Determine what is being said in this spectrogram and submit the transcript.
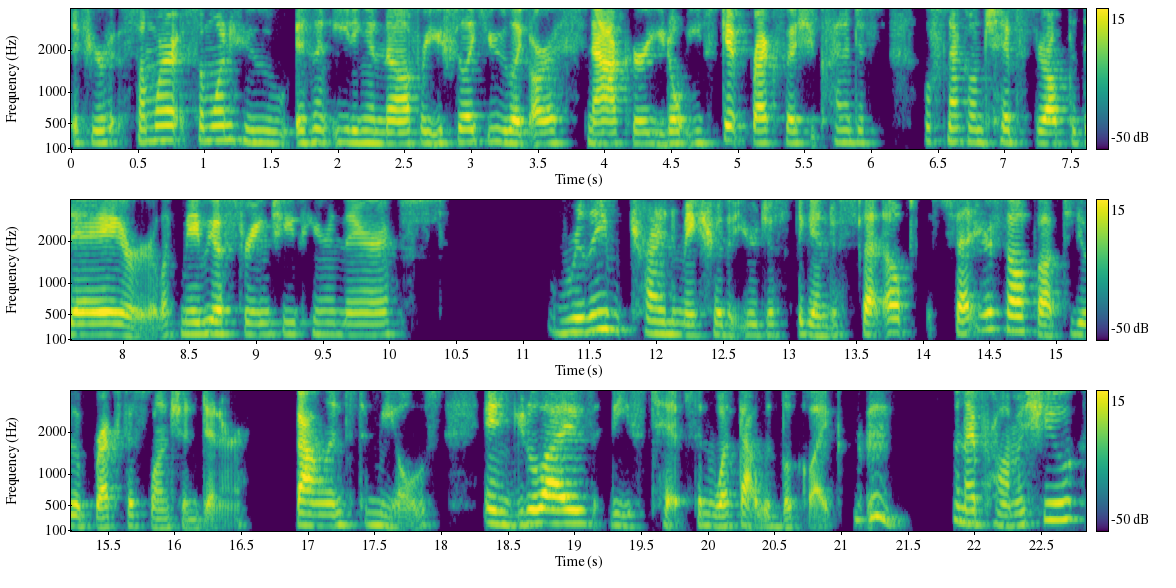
if you're somewhere someone who isn't eating enough or you feel like you like are a snacker you don't you skip breakfast you kind of just will snack on chips throughout the day or like maybe a string cheese here and there. Really trying to make sure that you're just again just set up set yourself up to do a breakfast lunch and dinner. Balanced meals and utilize these tips and what that would look like. And i promise you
